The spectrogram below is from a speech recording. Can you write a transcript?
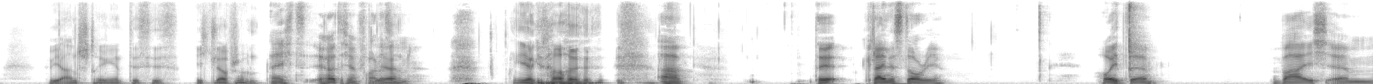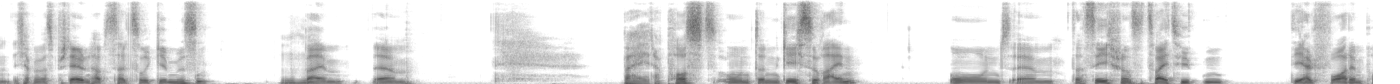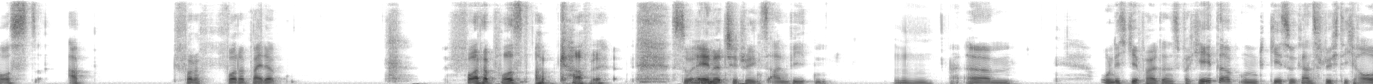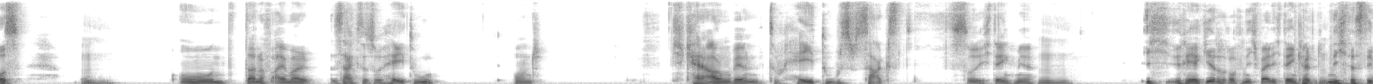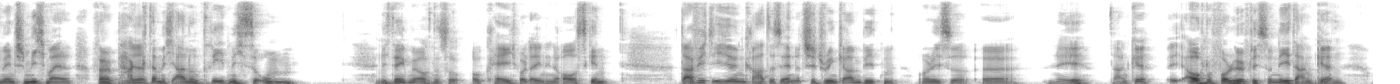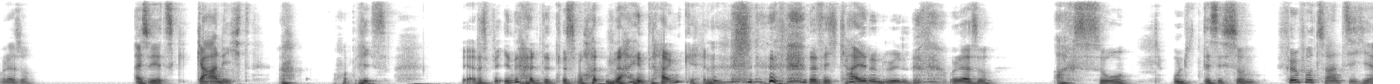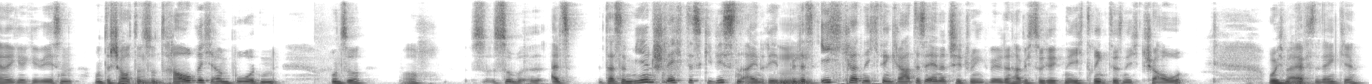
Wie anstrengend das ist. Ich glaube schon. Echt, hört dich einfach alles Ja. an. Ja, genau. Ah, der kleine Story. Heute war ich, ähm, ich habe mir was bestellt und habe es halt zurückgeben müssen. Mhm. beim ähm, bei der Post und dann gehe ich so rein und ähm, dann sehe ich schon so zwei Typen, die halt vor dem Post ab vor der, vor der bei der vor der Postabgabe so Mhm. Energy Drinks anbieten. Mhm. Ähm, und ich gebe halt dann das Paket ab und gehe so ganz flüchtig raus Mhm. und dann auf einmal sagt er so, hey du. Und keine Ahnung, wenn du hey du sagst, so ich denk mir, Mhm. ich reagiere darauf nicht, weil ich denke halt Mhm. nicht, dass die Menschen mich meinen. Auf einmal packt Ja. er mich an und dreht mich so um. Ich Mhm. denke mir auch nur so, okay, ich wollte eigentlich rausgehen. Darf ich dir hier einen gratis Energy Drink anbieten? Und ich so, äh, nee, danke. Äh, Auch noch voll höflich, so, nee, danke. Mhm. Und er so, also jetzt gar nicht. Und ich so, ja, das beinhaltet das Wort Nein, danke, dass ich keinen will. Und er so, ach so. Und das ist so ein 25-Jähriger gewesen und der schaut dann so Mhm. traurig am Boden und so, ach, so, so, als dass er mir ein schlechtes Gewissen einreden will, Mhm. dass ich gerade nicht den gratis Energy Drink will. Dann habe ich so gesagt, nee, ich trinke das nicht, ciao. Wo ich mir einfach so denke,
